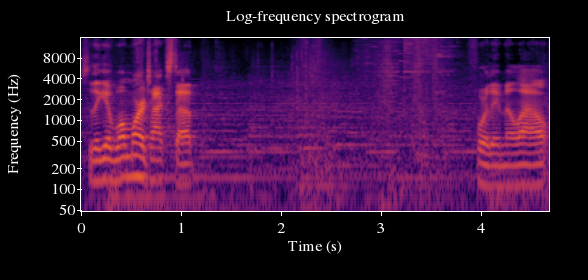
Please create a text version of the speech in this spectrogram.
So they get one more attack step before they mill out.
